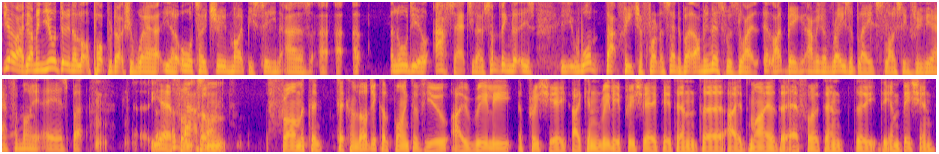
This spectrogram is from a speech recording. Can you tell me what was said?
Joe, Addy, I mean, you're doing a lot of pop production where you know auto tune might be seen as a, a, an audio asset. You know, something that is you want that feature front and center. But I mean, this was like like being having a razor blade slicing through the air for my ears. But yeah of from from from a te- technological point of view i really appreciate i can really appreciate it and uh, i admire the effort and the the ambition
